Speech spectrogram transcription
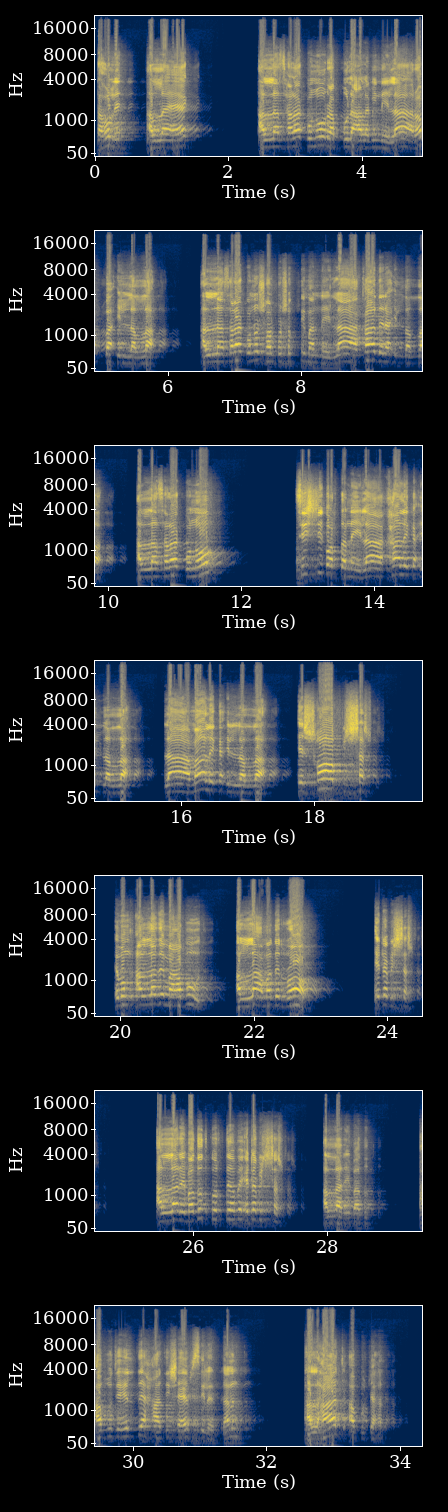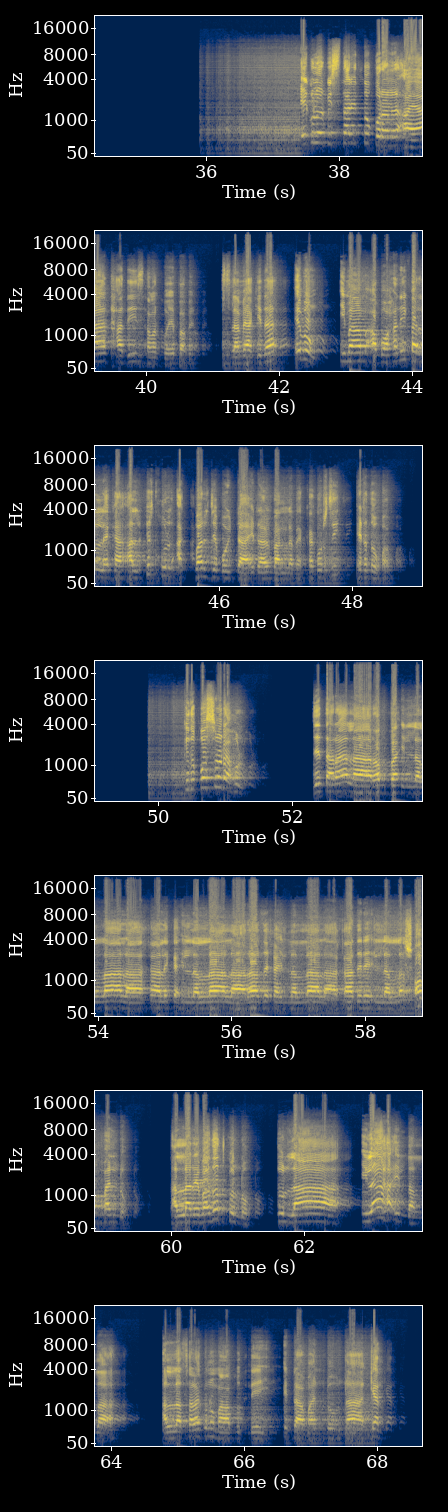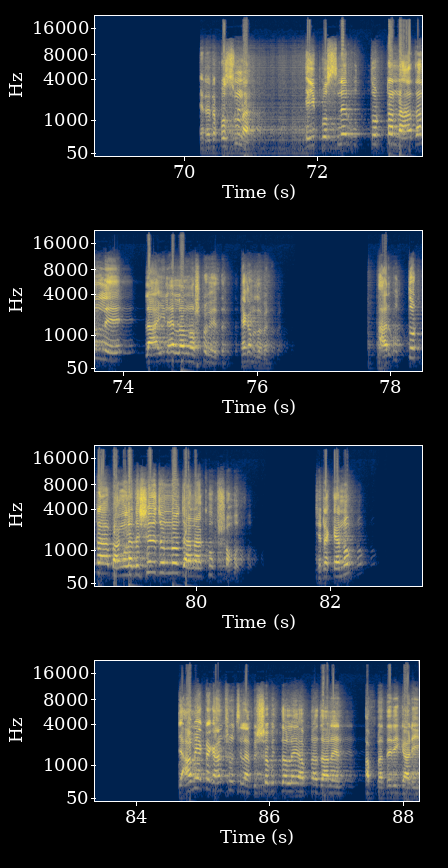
তাহলে আল্লাহ এক, আল্লাহ ছাড়া কোনো রব্বুল আলামিন নেই রব্বা ইল্লাল্লাহ। আল্লাহ ছাড়া কোনো সর্বশক্তিমান নেই, লা কাদেরা ইল্লাল্লাহ। আল্লাহ ছাড়া কোনো সৃষ্টিকর্তা নেই, লা খালেকা ইল্লাল্লাহ। এ সব বিশ্বাস। এবং আল্লাহ যে মাহবুদ, আল্লাহ আমাদের রব, এটা বিশ্বাস আল্লাহর ইবাদত করতে হবে, এটা বিশ্বাস আল্লাহর ইবাদত। আবু জেহেল যে হাজি সাহেব ছিলেন, জানেন আলহাজ আবু জাহাল। এগুলোর বিস্তারিত কোরআনের আয়াত, হাদিস আমার বইয়ে পাবেন। ইসলামে আকিদা এবং ইমাম আবু হানিফার লেখা আল ফিকুল আকবর যে বইটা, এটা আমি বাংলা ব্যাখ্যা করছি এটাতেও পাবো। কিন্তু প্রশ্নটা হলো যে তারা লা রব্বা ইল্লাল্লাহ, লা খালিকা ইল্লাল্লাহ, লা ইল্লাল্লাহ, লা কাদিরা ইল্লাল্লাহ, সব মানলো। আল্লাহর ইবাদত করল। তো লা ইলাহা ইল্লাল্লাহ, আল্লাহ ছাড়া কোনো মাহবুদ নেই, এটা মানলো না কেন? এটা একটা প্রশ্ন না? এই প্রশ্নের উত্তরটা না জানলে লা ইলাহা নষ্ট হয়ে যাবে ঠেকানো যাবে আর উত্তরটা বাংলাদেশের জন্য জানা খুব সহজ। সেটা কেন? আমি একটা গান শুনছিলাম, বিশ্ববিদ্যালয়ে আপনারা জানেন, আপনাদেরই গাড়ি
